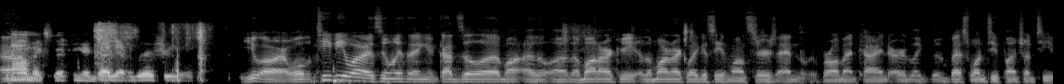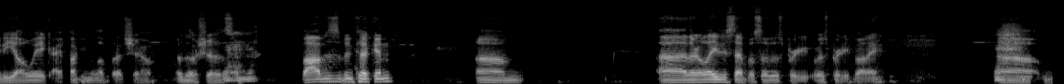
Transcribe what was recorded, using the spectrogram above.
now I'm Um, expecting a goddamn grocery list. You are well. TV wise, the only thing Godzilla, uh, uh, the Monarchy, the Monarch Legacy of Monsters, and For All Mankind are like the best one-two punch on TV all week. I fucking love that show or those shows. Mhm. Bob's has been cooking. Um, uh, their latest episode was pretty was pretty funny. Um,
